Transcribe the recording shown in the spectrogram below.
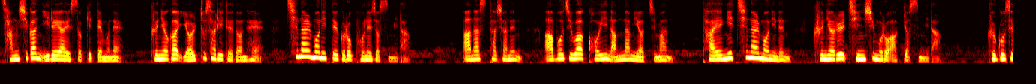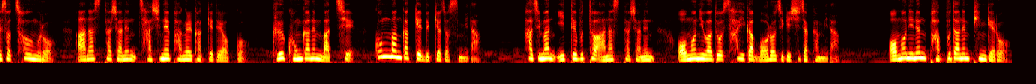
장시간 일해야 했었기 때문에 그녀가 12살이 되던 해 친할머니 댁으로 보내졌습니다. 아나스타샤는 아버지와 거의 남남이었지만 다행히 친할머니는 그녀를 진심으로 아꼈습니다. 그곳에서 처음으로 아나스타샤는 자신의 방을 갖게 되었고 그 공간은 마치 꿈만 같게 느껴졌습니다. 하지만 이때부터 아나스타샤는 어머니와도 사이가 멀어지기 시작합니다. 어머니는 바쁘다는 핑계로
